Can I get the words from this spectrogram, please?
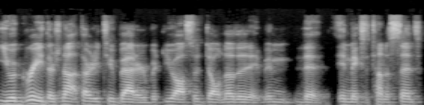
you agree there's not 32 better, but you also don't know that it, that it makes a ton of sense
